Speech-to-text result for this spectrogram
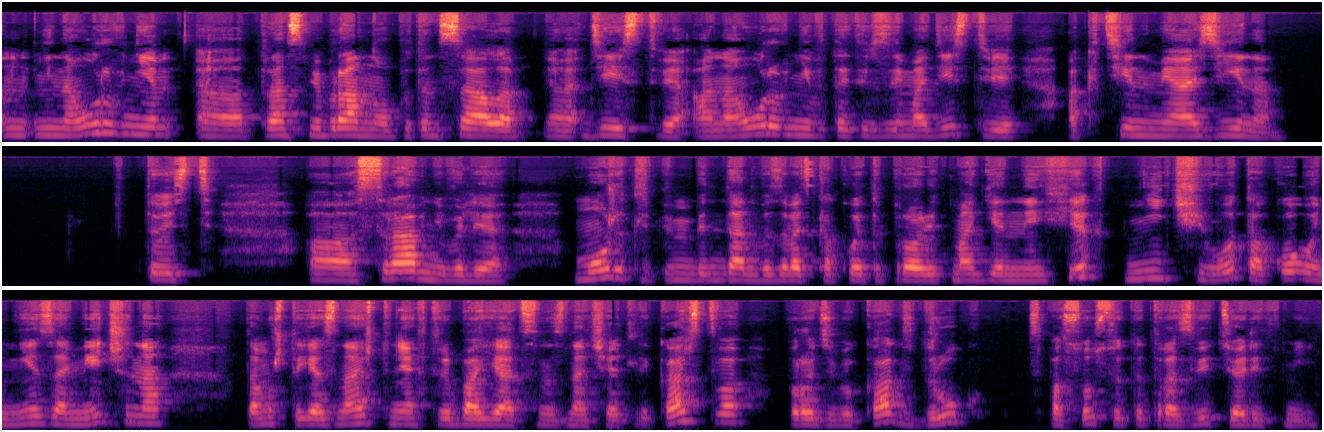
не на уровне э, трансмембранного потенциала э, действия, а на уровне вот этих взаимодействий актин-миозина. То есть э, сравнивали, может ли пимбендан вызывать какой-то проритмогенный эффект. Ничего такого не замечено, потому что я знаю, что некоторые боятся назначать лекарства, вроде бы как вдруг способствует это развитию аритмий.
